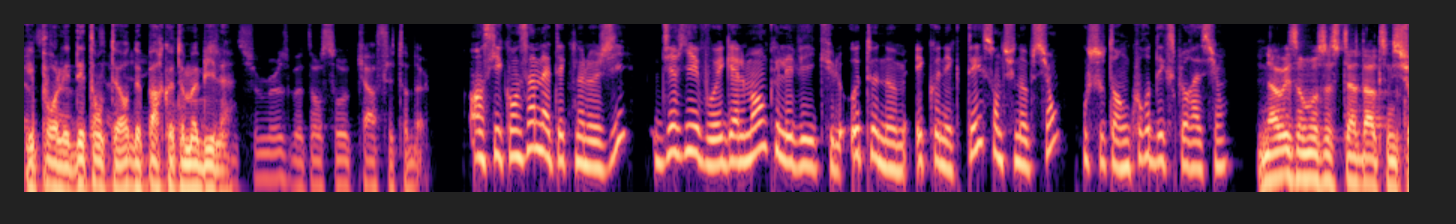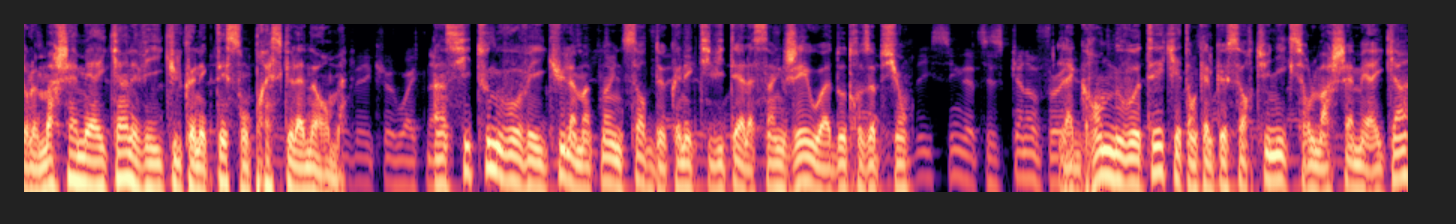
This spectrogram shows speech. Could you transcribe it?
et pour les détenteurs de parcs automobiles. En ce qui concerne la technologie, diriez-vous également que les véhicules autonomes et connectés sont une option ou sont en cours d'exploration? Sur le marché américain, les véhicules connectés sont presque la norme. Ainsi, tout nouveau véhicule a maintenant une sorte de connectivité à la 5G ou à d'autres options. La grande nouveauté, qui est en quelque sorte unique sur le marché américain,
